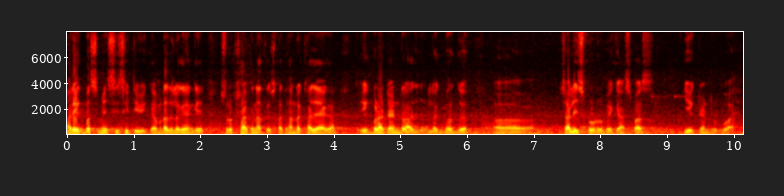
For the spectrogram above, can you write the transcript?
हर एक बस में सीसीटीवी कैमराज लगेंगे सुरक्षा के नाते उसका ध्यान रखा जाएगा। तो एक बड़ा टेंडर आज लगभग चालीस करोड़ रुपये के आसपास ये एक टेंडर हुआ है।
